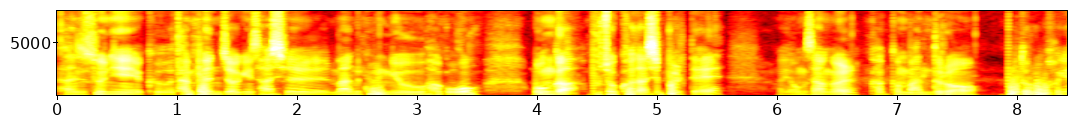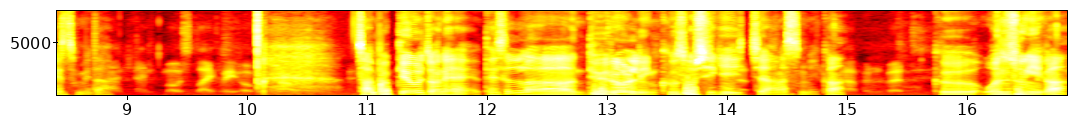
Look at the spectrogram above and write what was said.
단순히 그 단편적인 사실만 공유하고 뭔가 부족하다 싶을 때 영상을 가끔 만들어 보도록 하겠습니다. 자, 몇 개월 전에 테슬라 뉴럴 링크 소식이 있지 않았습니까? 그 원숭이가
